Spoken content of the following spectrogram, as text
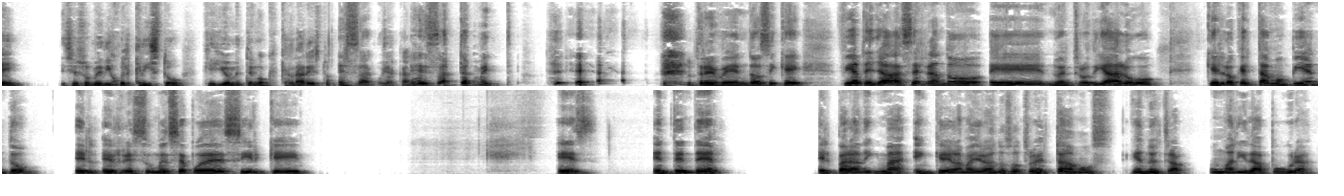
si eso me dijo el Cristo, que yo me tengo que calar esto, pues voy a calar. Exactamente. Tremendo. Así que, fíjate, ya cerrando eh, nuestro diálogo, ¿qué es lo que estamos viendo? El, el resumen se puede decir que es entender el paradigma en que la mayoría de nosotros estamos, que es nuestra humanidad pura,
